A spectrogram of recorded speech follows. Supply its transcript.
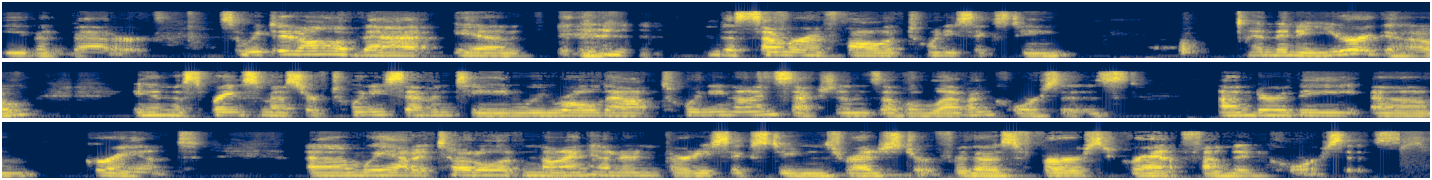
even better? So we did all of that in the summer and fall of 2016. And then a year ago, in the spring semester of 2017, we rolled out 29 sections of 11 courses under the um, grant um, we had a total of 936 students register for those first grant funded courses.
